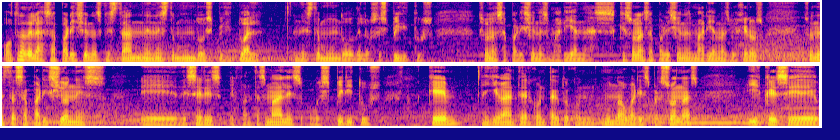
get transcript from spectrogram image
otra de las apariciones que están en este mundo espiritual, en este mundo de los espíritus, son las apariciones marianas. ¿Qué son las apariciones marianas, viajeros? Son estas apariciones eh, de seres eh, fantasmales o espíritus que llegan a tener contacto con una o varias personas y que se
